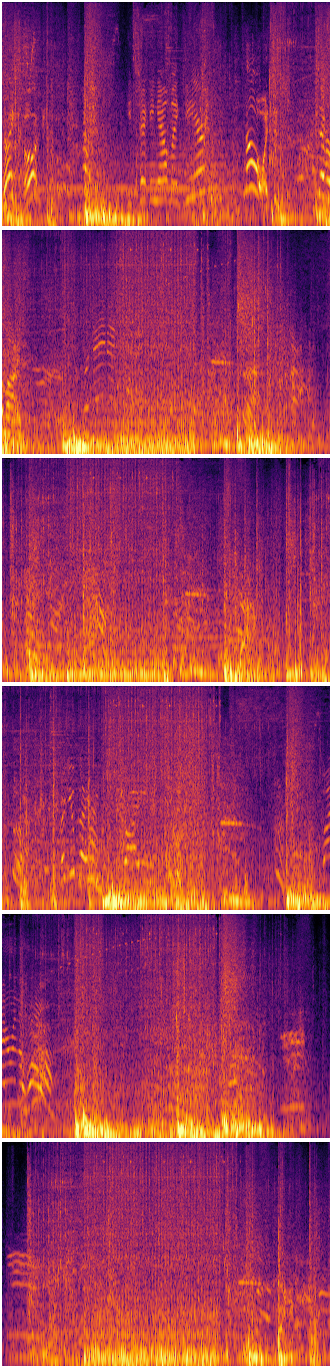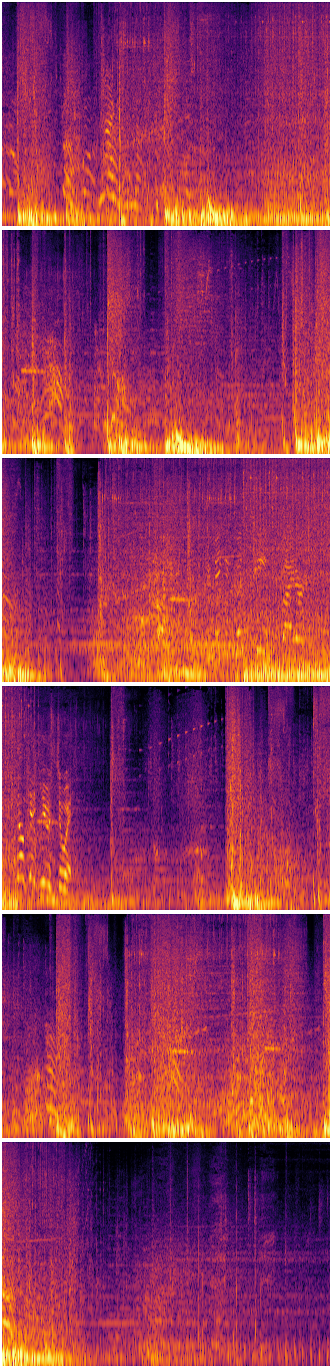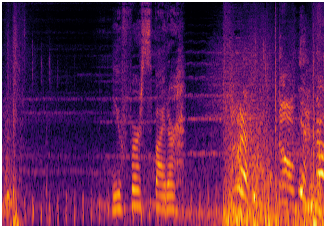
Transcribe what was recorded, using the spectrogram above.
Nice hook. He's checking out my gear? No, I just... Never mind. You first, Spider. No! No!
